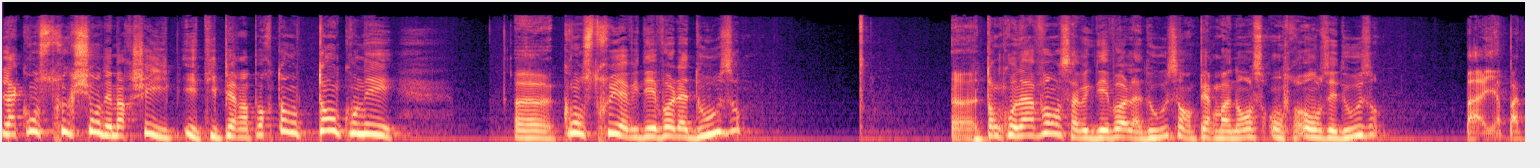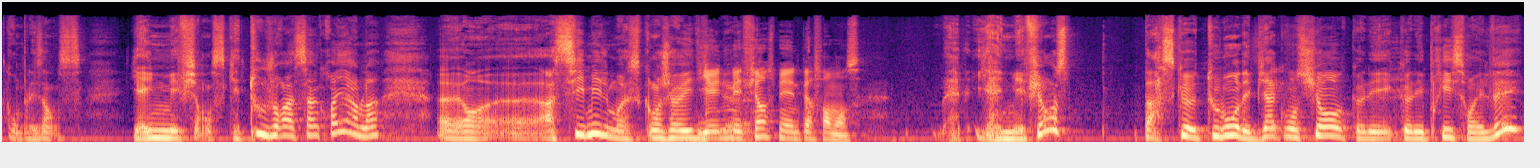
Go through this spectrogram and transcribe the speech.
La construction des marchés est hyper importante. Tant qu'on est euh, construit avec des vols à 12, euh, tant qu'on avance avec des vols à 12 en permanence, entre 11 et 12, bah, il n'y a pas de complaisance. Il y a une méfiance qui est toujours assez incroyable. Hein. Euh, à 6000, moi, quand j'avais dit. Il y a une méfiance, mais il y a une performance. Il y a une méfiance parce que tout le monde est bien conscient que les, que les prix sont élevés.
